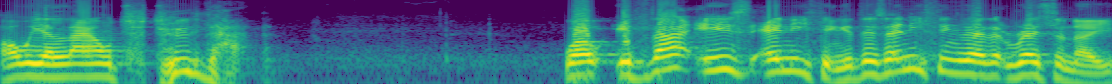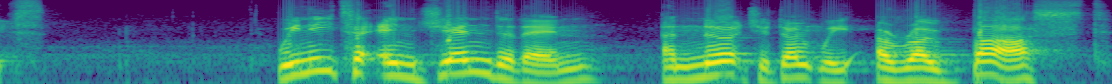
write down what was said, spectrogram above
Are we allowed to do that? Well, if that is anything, if there's anything there that resonates, we need to engender then and nurture, don't we, a robust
